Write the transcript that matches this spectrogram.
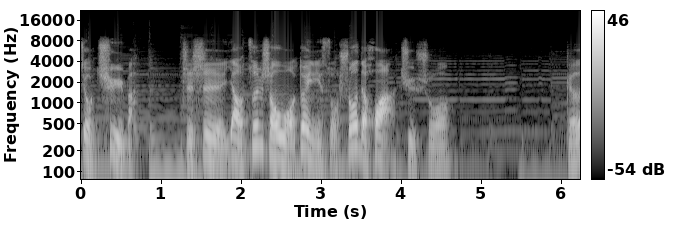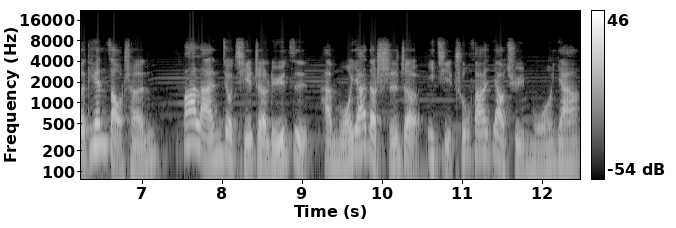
就去吧，只是要遵守我对你所说的话去说。”隔天早晨，巴兰就骑着驴子和摩押的使者一起出发，要去摩押。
